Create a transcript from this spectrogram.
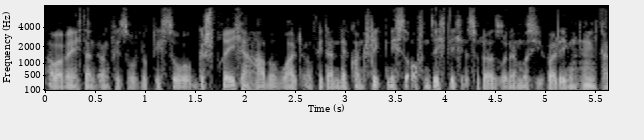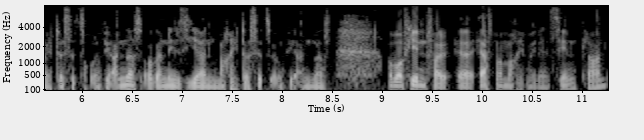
Aber wenn ich dann irgendwie so wirklich so Gespräche habe, wo halt irgendwie dann der Konflikt nicht so offensichtlich ist oder so, dann muss ich überlegen, hm, kann ich das jetzt auch irgendwie anders organisieren? Mache ich das jetzt irgendwie anders? Aber auf jeden Fall, äh, erstmal mache ich mir den Szenenplan.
